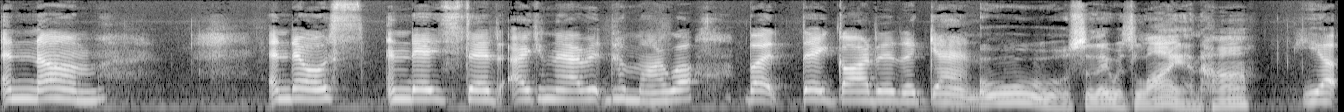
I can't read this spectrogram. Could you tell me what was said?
and um, and they was and they said I can have it tomorrow, but they got it again. Oh, so they was lying, huh? Yep.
